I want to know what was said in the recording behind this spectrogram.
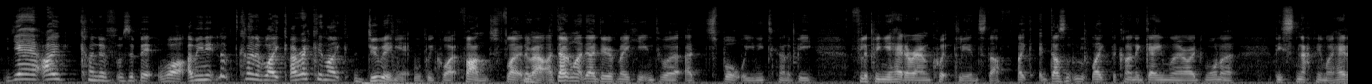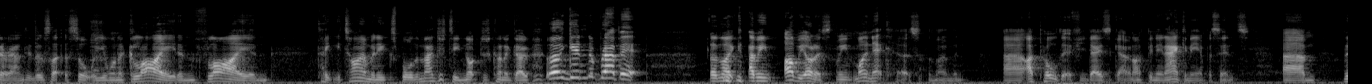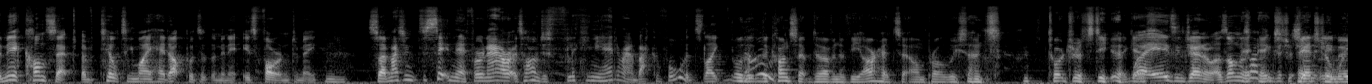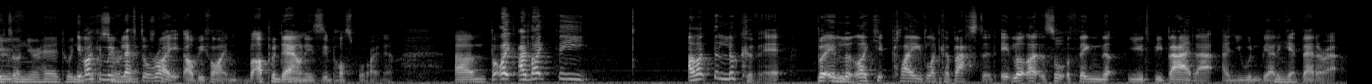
Yeah, I kind of was a bit what? I mean, it looked kind of like I reckon like doing it would be quite fun, just floating about. I don't like the idea of making it into a, a sport where you need to kind of be flipping your head around quickly and stuff. Like it doesn't look like the kind of game where I'd want to be snapping my head around. It looks like the sort where you want to glide and fly and take your time and explore the majesty, not just kind of go, "Oh, I'm getting a rabbit. And like, I mean, I'll be honest. I mean, my neck hurts at the moment. Uh, I pulled it a few days ago, and I've been in agony ever since. Um, the mere concept of tilting my head upwards at the minute is foreign to me. So imagine just sitting there for an hour at a time, just flicking your head around back and forwards. Like, Well, no. the, the concept of having a VR headset on probably sounds torturous to you. I well, guess. it is in general. As long as I can extra, just gently weight move on your head when if I can move left or right, I'll be fine. But up and down is impossible right now. Um, but like, I like the, I like the look of it. But Hmm. it looked like it played like a bastard. It looked like the sort of thing that you'd be bad at and you wouldn't be able Hmm. to get better at.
